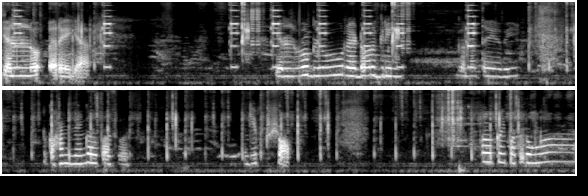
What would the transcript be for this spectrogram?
येलो अरे यार. येलो ब्लू रेड और ग्रीन गलत है अभी तो कहाँ मिलेगा पासवर्ड गिफ्ट शॉप और कहीं पासवर्ड होगा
